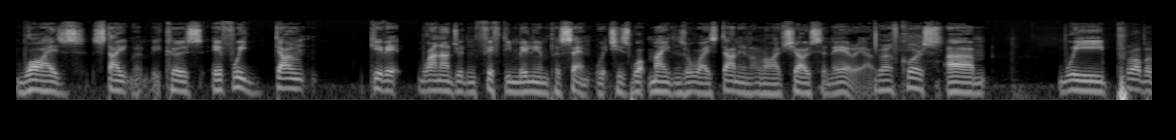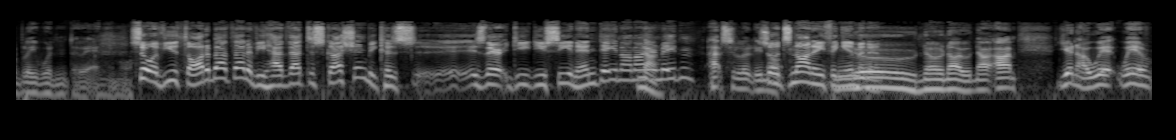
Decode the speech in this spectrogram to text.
wise statement because if we don't give it 150 million percent, which is what Maiden's always done in a live show scenario, Well, Of course. um, we probably wouldn't do it anymore. So, have you thought about that? Have you had that discussion? Because uh, is there? Do you, do you see an end date on Iron Maiden? Absolutely not. So not. it's not anything imminent. No, no, no, no. Um, you know, we're we're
